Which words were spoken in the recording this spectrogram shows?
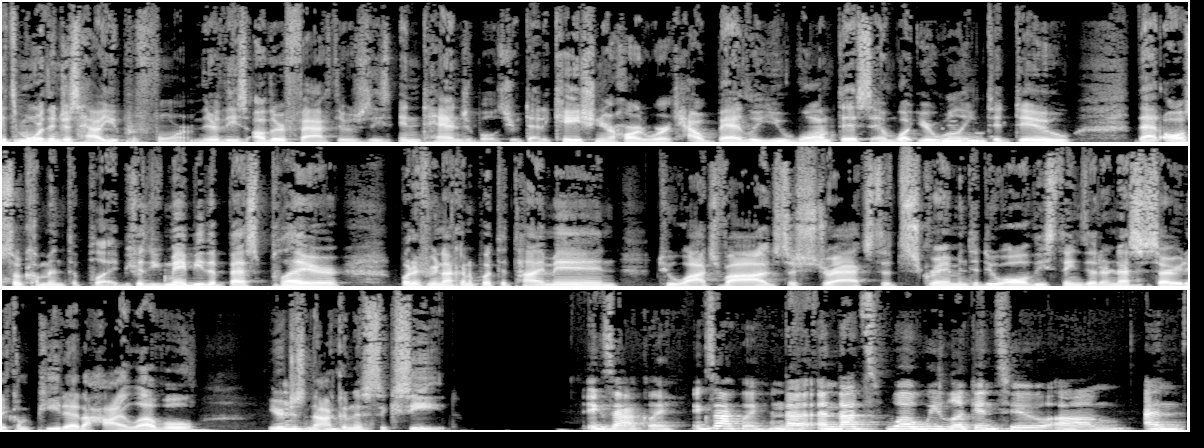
it's more than just how you perform. There are these other factors, these intangibles, your dedication, your hard work, how badly you want this, and what you're willing mm-hmm. to do that also come into play. Because you may be the best player, but if you're not going to put the time in to watch VODs, to strats, to scrim, and to do all these things that are necessary to compete at a high level, you're mm-hmm. just not mm-hmm. going to succeed. Exactly, exactly, and that and that's what we look into. Um, and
